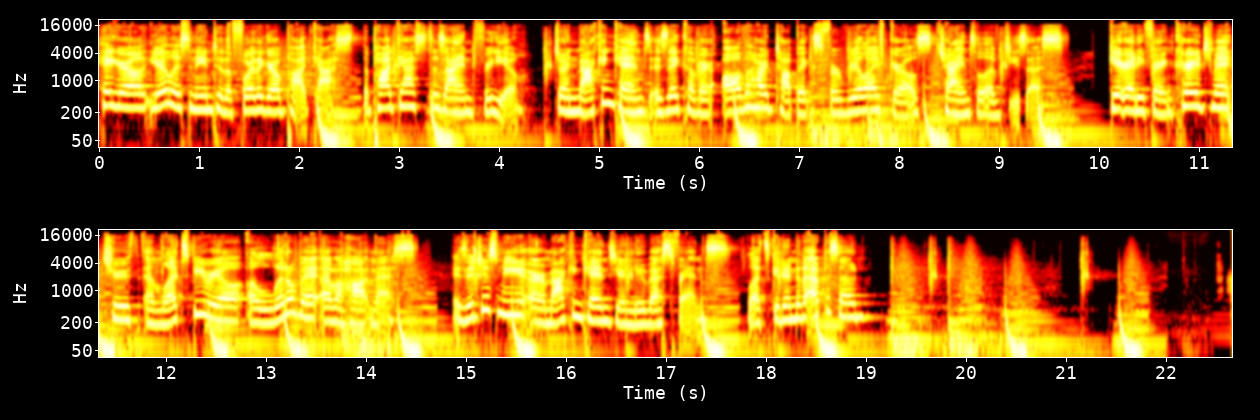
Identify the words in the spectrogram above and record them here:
Hey girl, you're listening to the For the Girl podcast, the podcast designed for you. Join Mac and Kenz as they cover all the hard topics for real life girls trying to love Jesus. Get ready for encouragement, truth, and let's be real, a little bit of a hot mess. Is it just me or are Mac and Kenz your new best friends? Let's get into the episode.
